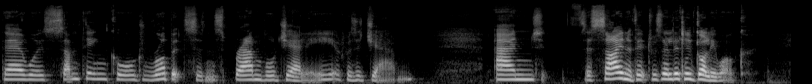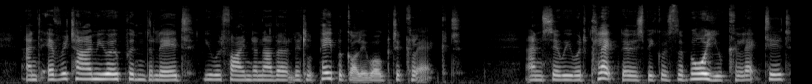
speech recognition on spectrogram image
There was something called Robertson's Bramble Jelly. It was a jam. And the sign of it was a little gollywog. And every time you opened the lid, you would find another little paper gollywog to collect. And so we would collect those because the more you collected,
